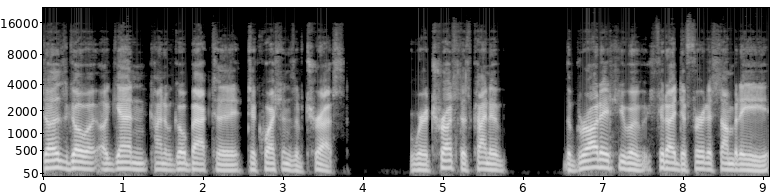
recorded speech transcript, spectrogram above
does go again, kind of go back to to questions of trust, where trust is kind of the broad issue of should I defer to somebody,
